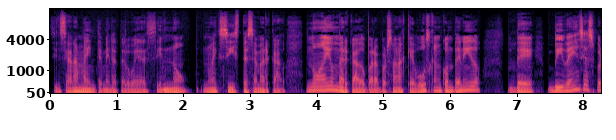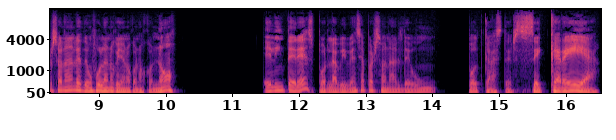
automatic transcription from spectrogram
Sinceramente, mira, te lo voy a decir, no, no existe ese mercado. No hay un mercado para personas que buscan contenido de vivencias personales de un fulano que yo no conozco. No, el interés por la vivencia personal de un podcaster se crea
